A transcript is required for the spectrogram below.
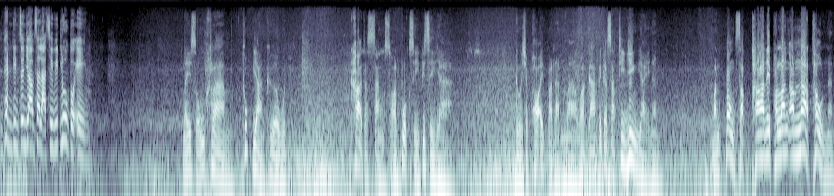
นแผ่นดินจนยอมสละชีวิตลูกตัวเอง ในสงครามทุกอย่างคืออาวุธ ข้าจะสั่งสอนพวกศรีพิษยา โดยเฉพาะไอ้ประดันมาว่าการเป็นกษัตริย์ที่ยิ่งใหญ่นั้น มันต้องศรัทธาในพลังอำนาจเท่านั้น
